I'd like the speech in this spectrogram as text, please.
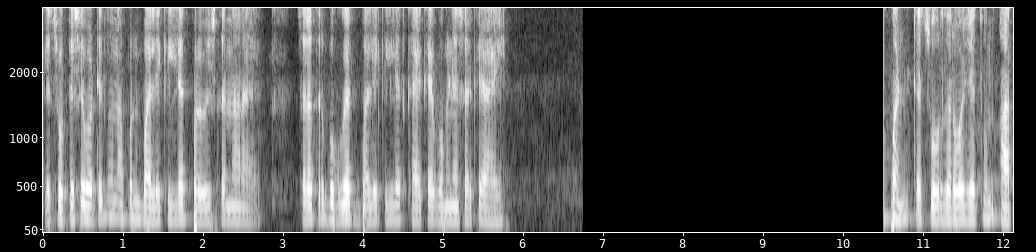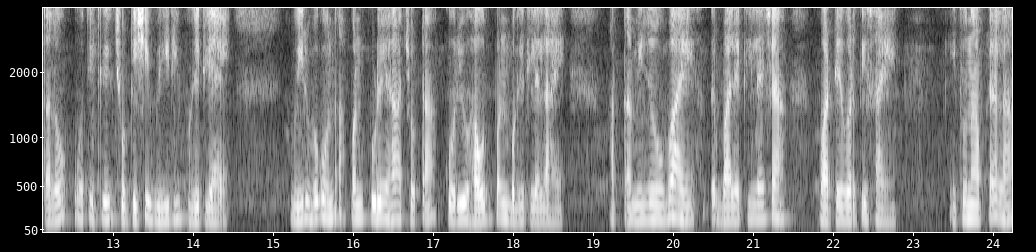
त्या छोट्याशा वाटेतून आपण बालेकिल्ल्यात प्रवेश करणार आहे. चला तर बघूयात बालेकिल्ल्यात काय काय बघण्यासारखे आहे. आपण त्या चोर दरवाज्यातून आत आलो व तिथली छोटीशी विहिरी बघितली आहे. विहीर बघून आपण पुढे हा छोटा कोरीव हौद पण बघितलेला आहे. आत्ता मी जो उभा आहे तर बालेकिल्ल्याच्या वाटेवरतीच आहे. इथून आपल्याला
